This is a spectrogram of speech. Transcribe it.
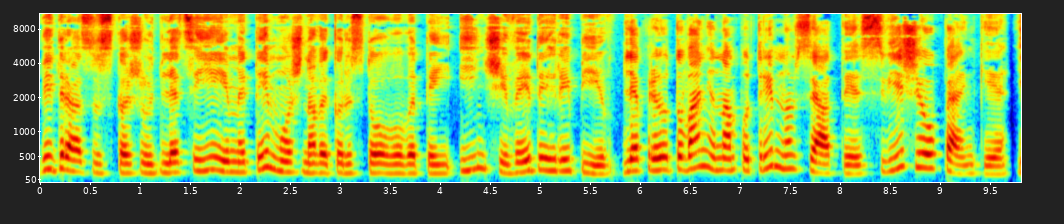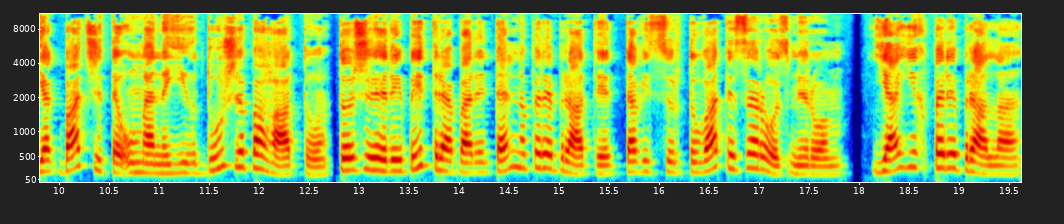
Відразу скажу, для цієї мети можна використовувати й інші види грибів. Для приготування нам потрібно взяти свіжі опеньки. Як бачите, у мене їх дуже багато. Тож гриби треба ретельно перебрати та відсортувати за розміром. Я їх перебрала,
